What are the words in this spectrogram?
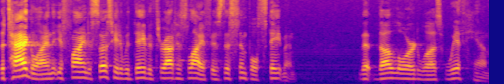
the tagline that you find associated with David throughout his life is this simple statement that the Lord was with him.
